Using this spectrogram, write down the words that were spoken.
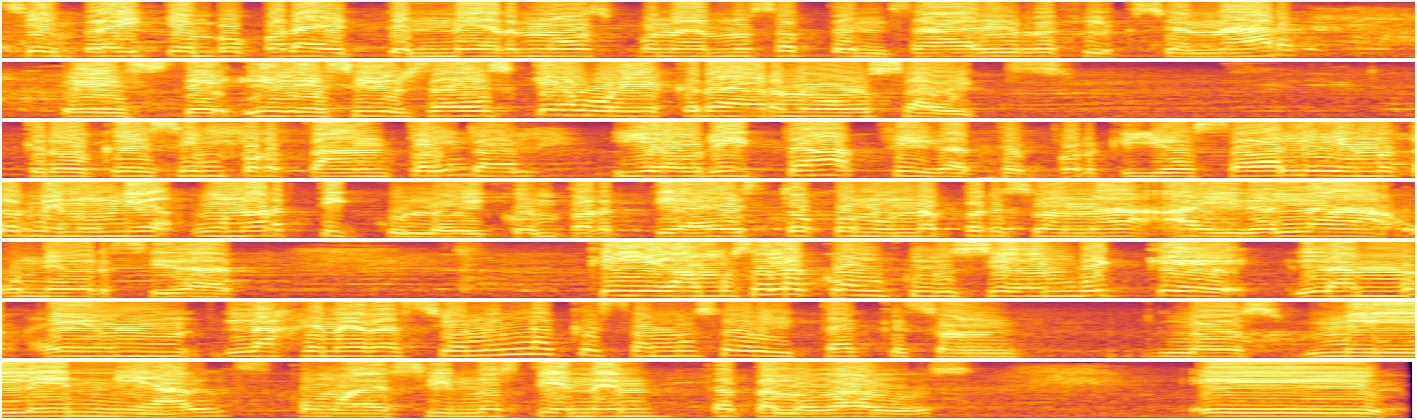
siempre hay tiempo para detenernos, ponernos a pensar y reflexionar este y decir, ¿sabes qué? Voy a crear nuevos hábitos. Creo que es importante. Total. Y ahorita, fíjate, porque yo estaba leyendo también un, un artículo y compartía esto con una persona ahí de la universidad que llegamos a la conclusión de que la, em, la generación en la que estamos ahorita, que son los millennials, como así nos tienen catalogados, eh,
